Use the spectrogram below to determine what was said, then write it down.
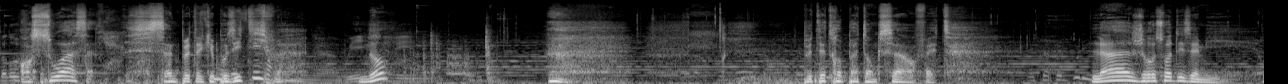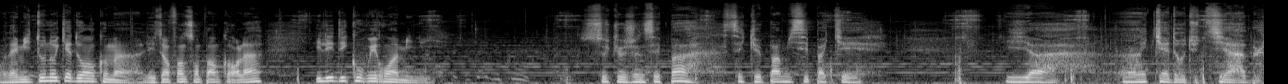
Drôle. En soi, ça, ça ne peut être que positif. Non? Peut-être pas tant que ça en fait. Là, je reçois des amis. On a mis tous nos cadeaux en commun. Les enfants ne sont pas encore là. Ils les découvriront à minuit. Ce que je ne sais pas, c'est que parmi ces paquets, il y a un cadeau du diable.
